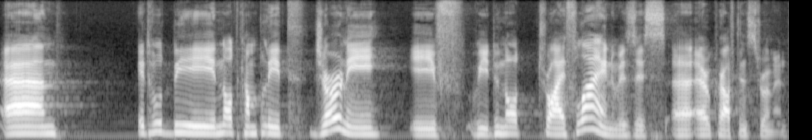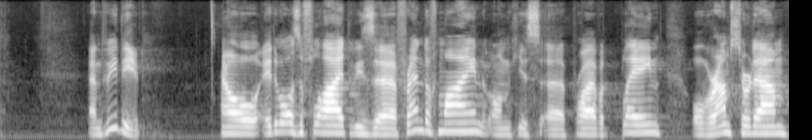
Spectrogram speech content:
and it would be not complete journey if we do not try flying with this uh, aircraft instrument. And we did. Oh, it was a flight with a friend of mine on his uh, private plane over Amsterdam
